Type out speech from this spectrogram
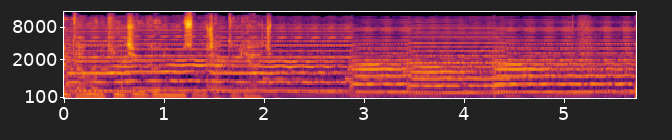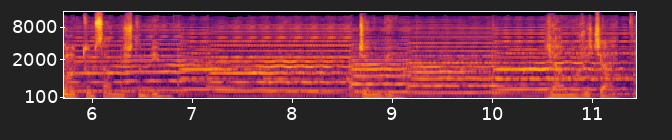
Bugün tam 12. yıl dönümümüz olacaktı Hülya'cığım. Unuttum sanmıştın değil mi? Canım benim. Yağmur rica etti.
